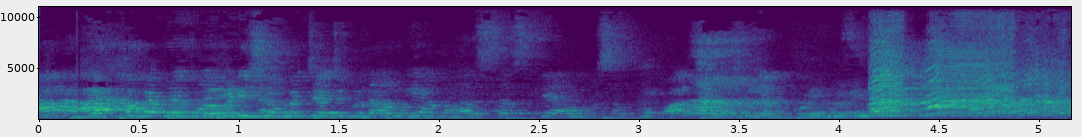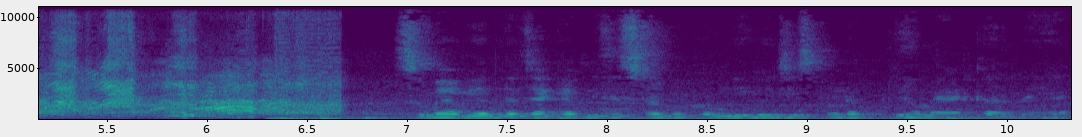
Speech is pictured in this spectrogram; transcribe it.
आपको मैं अपने कॉमेडी शो में जज बनाऊँगी आप हंस हंस के हमको सबको पागल सो मैं अभी अंदर जाके अपनी सिस्टर को कहूँगी कि जिस प्रोडक्ट की हम ऐड कर रहे हैं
